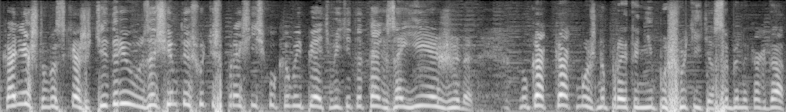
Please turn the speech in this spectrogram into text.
Конечно, вы скажете, Дрю, зачем ты шутишь про сиську КВ-5, ведь это так заезжено. Ну как, как можно про это не пошутить, особенно когда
